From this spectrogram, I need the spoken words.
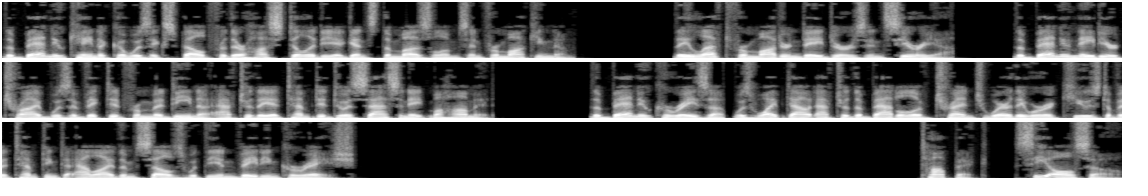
The Banu Qaynuqa was expelled for their hostility against the Muslims and for mocking them. They left for modern-day Durs in Syria. The Banu Nadir tribe was evicted from Medina after they attempted to assassinate Muhammad. The Banu Qurayza, was wiped out after the Battle of Trench where they were accused of attempting to ally themselves with the invading Quraysh. See also.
